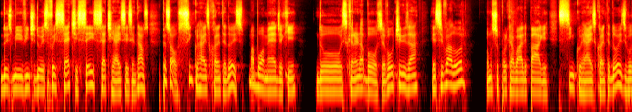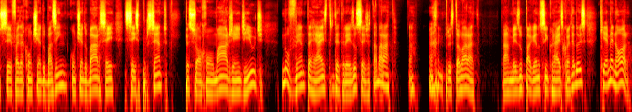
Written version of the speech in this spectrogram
2022 foi R$ 7,6, R$ 7,06. Pessoal, R$ 5,42, uma boa média aqui do scanner da bolsa. Eu vou utilizar esse valor Vamos supor que a Vale pague R$ 5,42 e você faz a continha do Bazin, continha do Barça aí, 6%. Pessoal, com margem de yield, R$ 90,33. Ou seja, está barato. Tá? o preço está barato. Tá? Mesmo pagando R$ 5,42, que é menor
